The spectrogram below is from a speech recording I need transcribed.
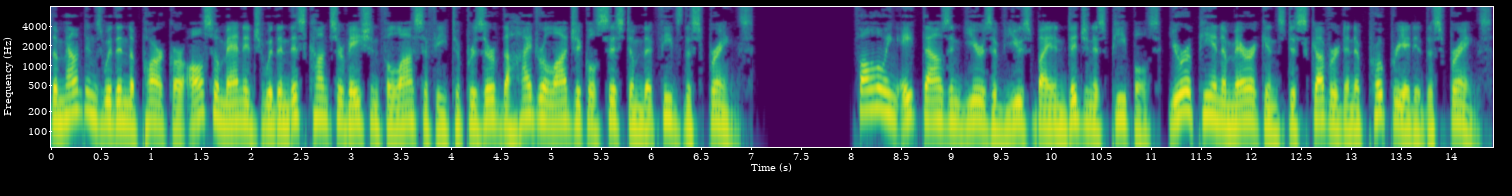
The mountains within the park are also managed within this conservation philosophy to preserve the hydrological system that feeds the springs. Following 8,000 years of use by indigenous peoples, European Americans discovered and appropriated the springs.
